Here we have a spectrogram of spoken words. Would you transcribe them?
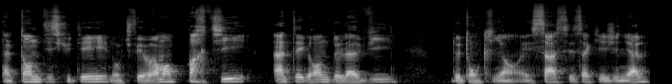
Tu as le temps de discuter. Donc tu fais vraiment partie intégrante de la vie de ton client. Et ça, c'est ça qui est génial.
